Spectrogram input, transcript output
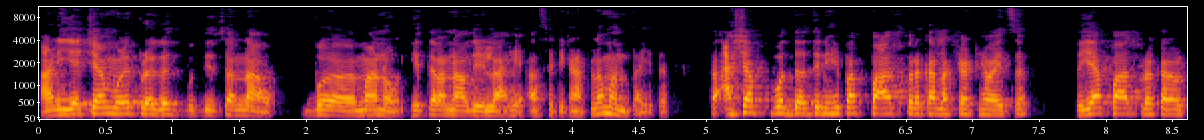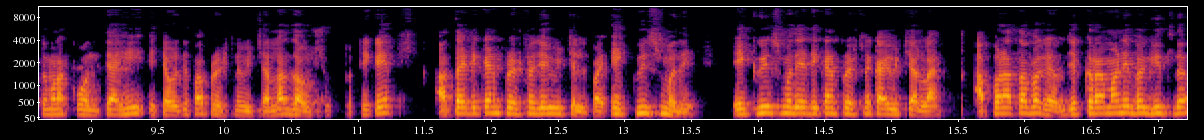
आणि याच्यामुळे प्रगत बुद्धीचं नाव मानव हे त्याला नाव दिलेलं आहे असं ठिकाण आपल्याला म्हणता येतं. तर अशा पद्धतीने हे पाच प्रकार लक्षात ठेवायचं. तर या पाच प्रकारावर तुम्हाला कोणत्याही याच्यावरती पहा प्रश्न विचारला जाऊ शकतो. ठीक आहे? आता या ठिकाणी प्रश्न जे विचारले पाहिजे एकवीसमध्ये. एकवीसमध्ये या ठिकाणी प्रश्न काय विचारला? आपण आता बघा जे क्रमाने बघितलं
